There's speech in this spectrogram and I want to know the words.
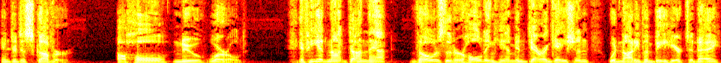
and to discover a whole new world. If he had not done that, those that are holding him in derogation would not even be here today.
